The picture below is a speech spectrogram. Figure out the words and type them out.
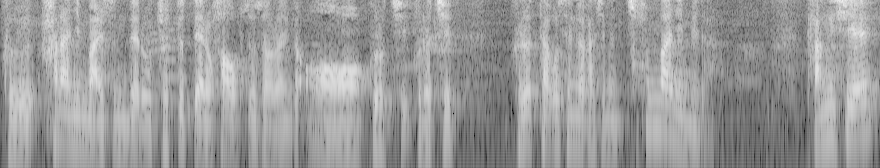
그 하나님 말씀대로 주 뜻대로 하옵소서 그러니까 어, 어 그렇지 그렇지 그렇다고 생각하시면 천만입니다. 당시에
